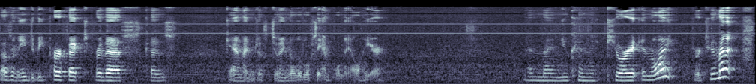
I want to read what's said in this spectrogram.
Doesn't need to be perfect for this because Again, I'm just doing a little sample nail here. And then you can cure it in the light for two minutes.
